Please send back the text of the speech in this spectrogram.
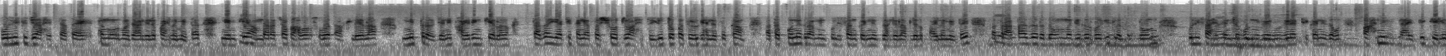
पोलीस जे आहेत ते आता ऍक्शन मोडमध्ये आलेले पाहायला मिळतात. नेमके आमदाराच्या भावासोबत असलेला मित्र ज्यांनी फायरिंग केलं त्याचा या ठिकाणी आता शोध जो आहे तो युद्ध पातळीवर घेण्याचं काम आता पुणे ग्रामीण पोलिसांकडूनच झालेलं आपल्याला पाहायला मिळतंय. मात्र आता जर दौंडमध्ये जर बघितलं तर दोन पोलीस आहेत त्यांच्याकडून वेगवेगळ्या ठिकाणी जाऊन पाहणी जी आहे ती केली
